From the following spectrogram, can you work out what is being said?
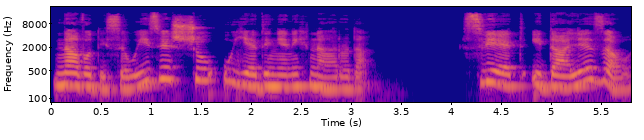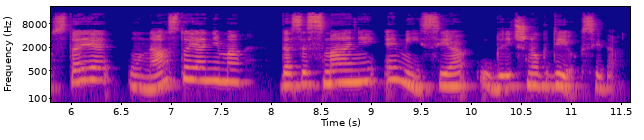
navodi se u izvješću Ujedinjenih naroda. Svijet i dalje zaostaje u nastojanjima da se smanji emisija ugljičnog dioksida.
